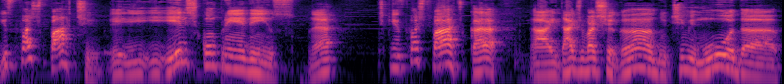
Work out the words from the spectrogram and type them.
Isso faz parte. E, e, e eles compreendem isso, né? Acho que isso faz parte. O cara, a idade vai chegando, o time muda,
